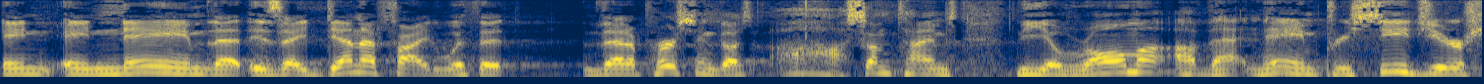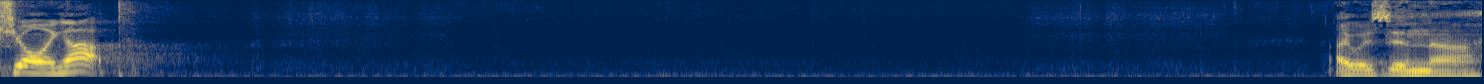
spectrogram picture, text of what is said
a, a name that is identified with it that a person goes, ah, oh, sometimes the aroma of that name precedes your showing up. I was in uh,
